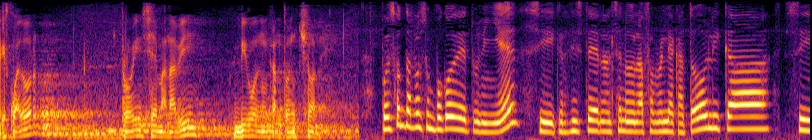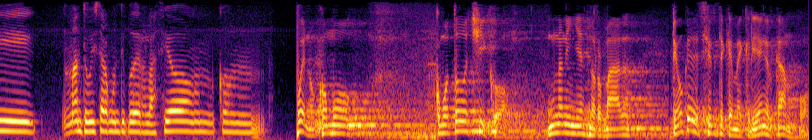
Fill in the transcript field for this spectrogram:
Ecuador, provincia de Manabí, vivo en el Cantón Chone. ¿Puedes contarnos un poco de tu niñez? Si creciste en el seno de una familia católica, si mantuviste algún tipo de relación con... Bueno, como, como todo chico, una niñez normal, tengo que decirte que me crié en el campo.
